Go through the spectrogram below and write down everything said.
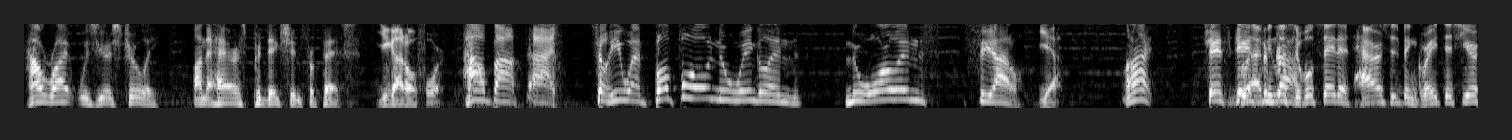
How right was yours truly on the Harris prediction for picks? You got all four. How about that? So he went Buffalo, New England, New Orleans, Seattle. Yeah. All right. Chance to get well, I mean, listen, we'll say this. Harris has been great this year,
